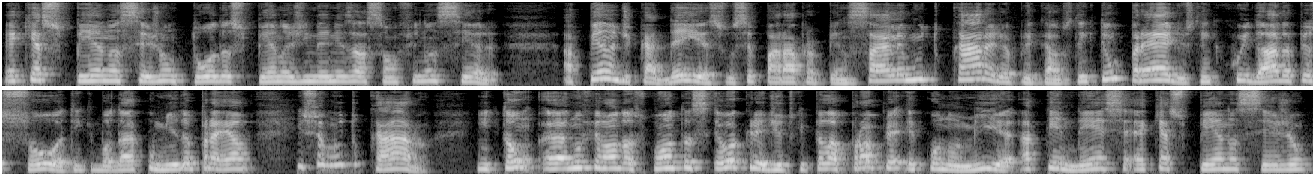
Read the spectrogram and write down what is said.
é que as penas sejam todas penas de indenização financeira. A pena de cadeia, se você parar para pensar, ela é muito cara de aplicar. Você tem que ter um prédio, você tem que cuidar da pessoa, tem que botar comida para ela. Isso é muito caro. Então, eh, no final das contas, eu acredito que pela própria economia, a tendência é que as penas sejam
